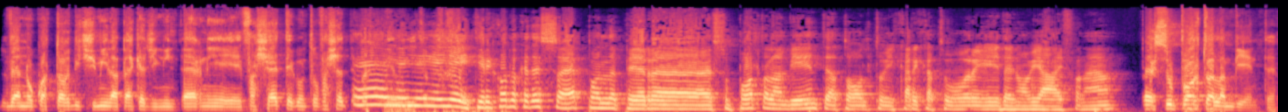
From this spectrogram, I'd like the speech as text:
dove hanno 14.000 packaging interni e fascette contro fascette. Ehi, ehi, ehi, ehi, ti ricordo che adesso Apple per uh, supporto all'ambiente ha tolto i caricatori dai nuovi iPhone. Eh? Per supporto all'ambiente.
